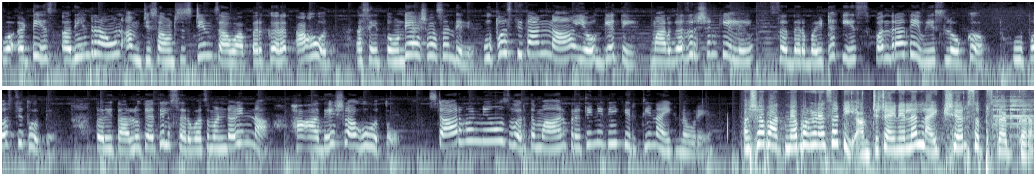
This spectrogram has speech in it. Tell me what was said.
व अटीस अधीन राहून आमची साऊंड सिस्टीमचा वापर करत आहोत असे तोंडी आश्वासन दिले. उपस्थितांना योग्य ते मार्गदर्शन केले. सदर बैठकीस पंधरा ते वीस लोक उपस्थित होते. तरी तालुक्यातील सर्वच मंडळींना हा आदेश लागू होतो. स्टार वन न्यूज वर्तमान प्रतिनिधी कीर्ती नाईक नवरे अशा बातम्या पाहण्यासाठी आमच्या चॅनेलला लाईक शेअर सबस्क्राईब करा.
